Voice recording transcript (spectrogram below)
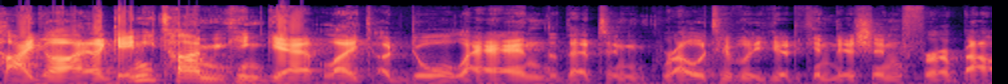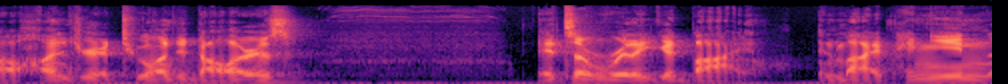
Taiga, like anytime you can get like a dual land that's in relatively good condition for about 100 $200, it's a really good buy. In my opinion,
